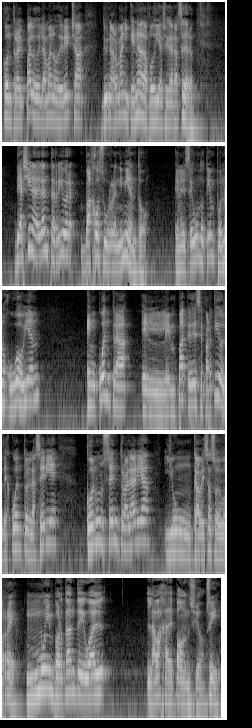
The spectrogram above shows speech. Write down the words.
contra el palo de la mano derecha de un Armani que nada podía llegar a hacer. De allí en adelante River bajó su rendimiento. En el segundo tiempo no jugó bien. Encuentra el empate de ese partido, el descuento en la serie, con un centro al área y un cabezazo de Borré. Muy importante igual la baja de Poncio. Sí.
